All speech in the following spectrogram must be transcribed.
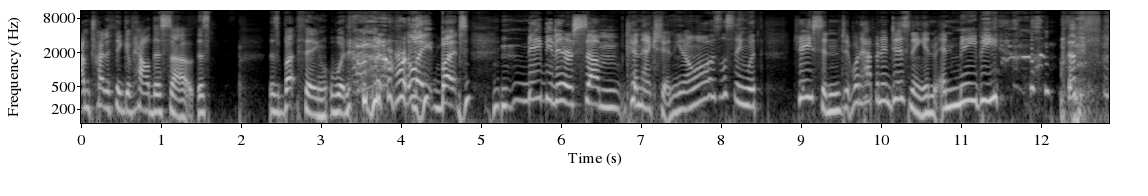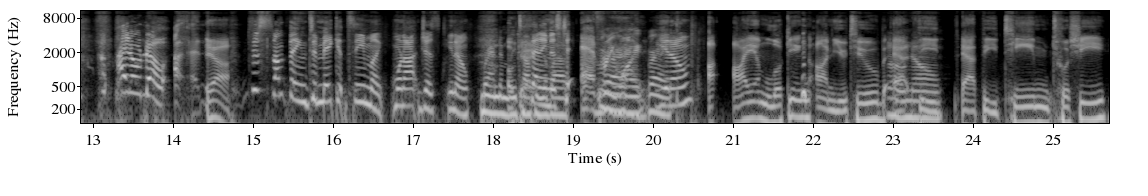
I'm trying to think of how this uh, this this butt thing would relate, but maybe there's some connection. You know, I was listening with Jason. What happened in Disney, and and maybe I don't know. I- I- yeah Just something to make it seem like we're not just you know Randomly Okay. talking sending this to everyone. Right, right. You know, I, I am looking on youtube Oh, at no. the at the team tushy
